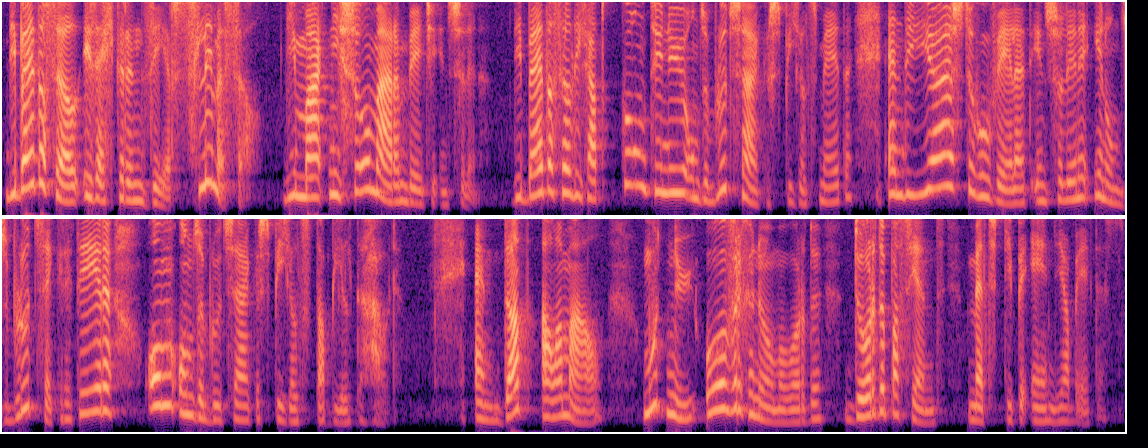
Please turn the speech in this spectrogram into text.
Die betacel is echter een zeer slimme cel. Die maakt niet zomaar een beetje insuline. Die betacel die gaat continu onze bloedsuikerspiegels meten en de juiste hoeveelheid insuline in ons bloed secreteren om onze bloedsuikerspiegel stabiel te houden. En dat allemaal moet nu overgenomen worden door de patiënt met type 1 diabetes.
